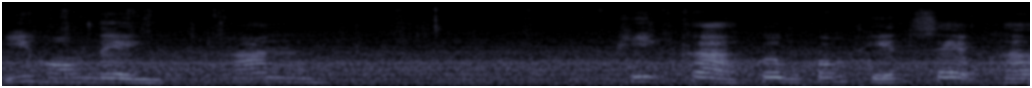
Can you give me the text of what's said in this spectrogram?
นี่หอมแดงหั่นพริกค่ะ เพิ่มความเผ็ดแซ่บค่ะ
